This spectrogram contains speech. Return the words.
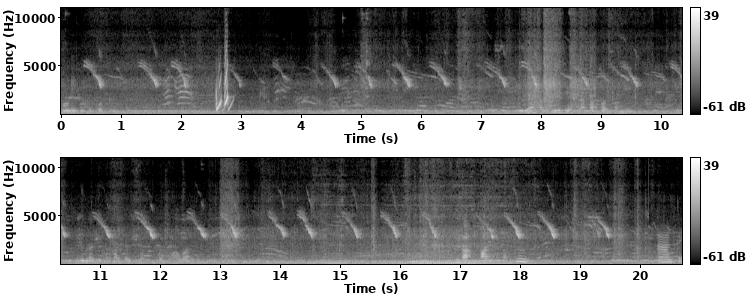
కోడి గుడ్డు పొట్టు. ఇది అంతమంది చేసిన కంపోస్ట్ ఇది కూడా దీన్ని కలిపేస్తున్నాను కొంచెం అవ్వాలి ఇంకా బాగా అంతే.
